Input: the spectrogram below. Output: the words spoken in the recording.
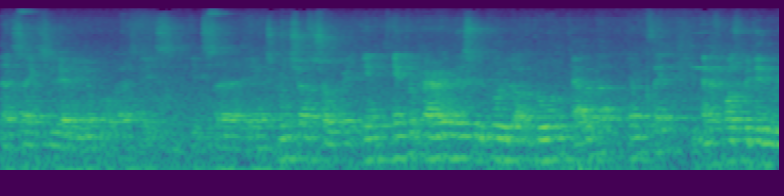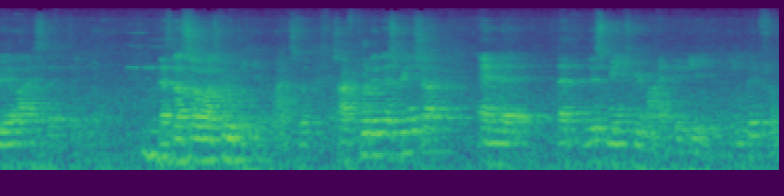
that's actually available as is. It's uh, in a screenshot, so in, in preparing this, we put it on Google Calendar, everything, and of course we didn't realize that uh, there's not so much Google here, right? So, so I put in a screenshot, and uh, that this means we might be a little bit from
